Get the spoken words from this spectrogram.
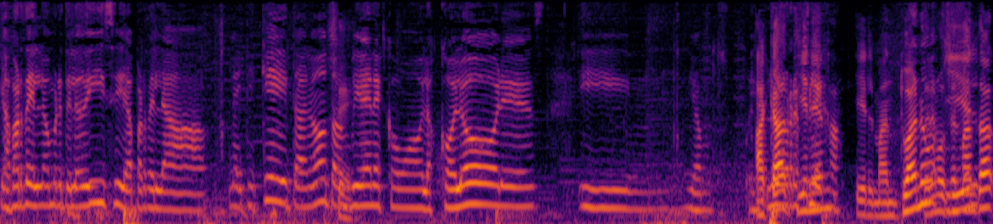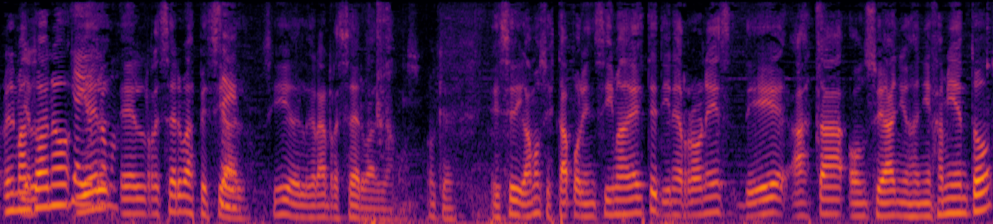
Y aparte el nombre te lo dice, y aparte la, la etiqueta, ¿no? Sí. También es como los colores y, mm, digamos, Acá tienen el mantuano. Tenemos y el, manta- el mantuano y el, reserva especial, sí. el gran reserva, digamos. Ok. Ese, digamos, está por encima de este, tiene rones de hasta 11 años de añejamiento.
